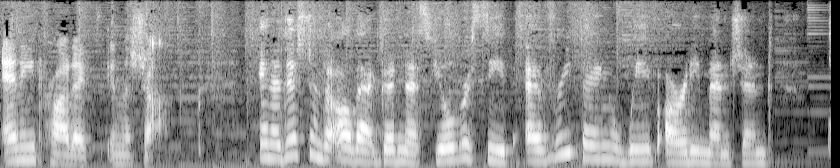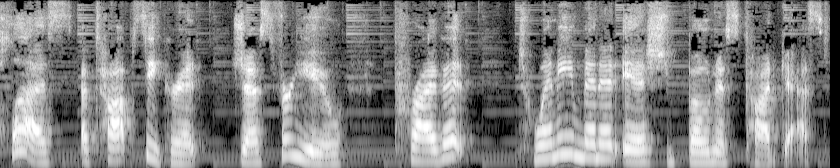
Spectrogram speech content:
any product in the shop. In addition to all that goodness, you'll receive everything we've already mentioned, plus a top secret just for you private 20 minute ish bonus podcast.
